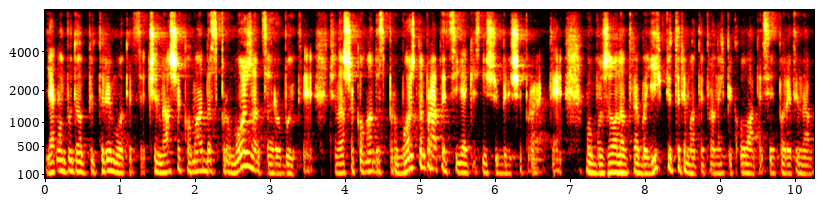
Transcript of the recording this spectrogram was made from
Як ми будемо підтримувати це? Чи наша команда спроможна це робити? Чи наша команда спроможна брати ці якісніші більші проекти? Бо можливо нам треба їх підтримати, про них піклуватися і перейти на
